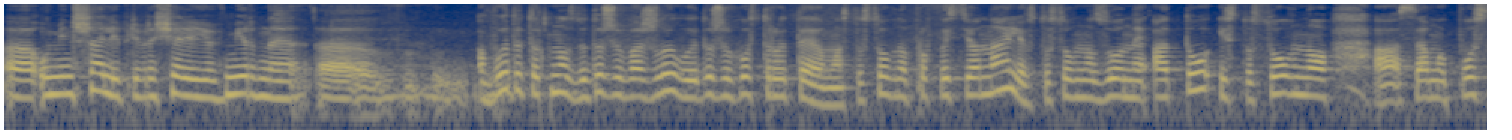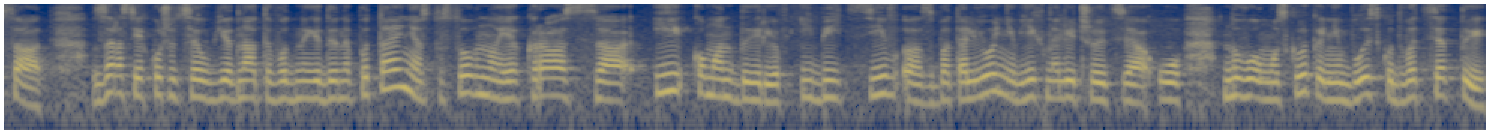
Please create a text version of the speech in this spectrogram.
э, уменьшали, превращали ее в мирное... э, в- А ви доторкнулися до дуже важливої, дуже гострої теми стосовно професіоналів, стосовно зони АТО і стосовно а, саме посад. Зараз я хочу це об'єднати в одне єдине питання стосовно якраз а, і командирів, і бійців а, з батальйонів. Їх налічується у новому скликанні близько 20. І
